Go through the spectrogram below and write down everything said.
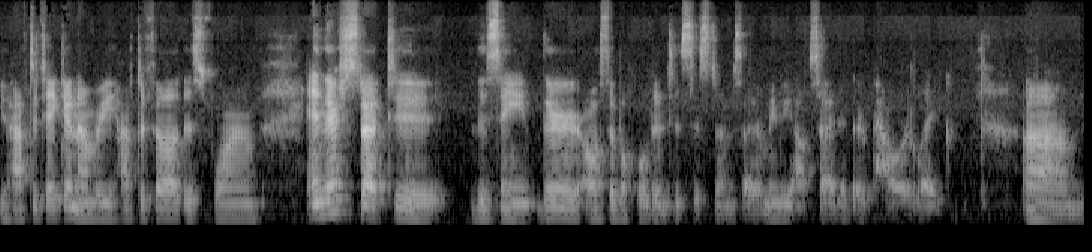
you have to take a number you have to fill out this form and they're stuck to the same they're also beholden to systems that are maybe outside of their power like um,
